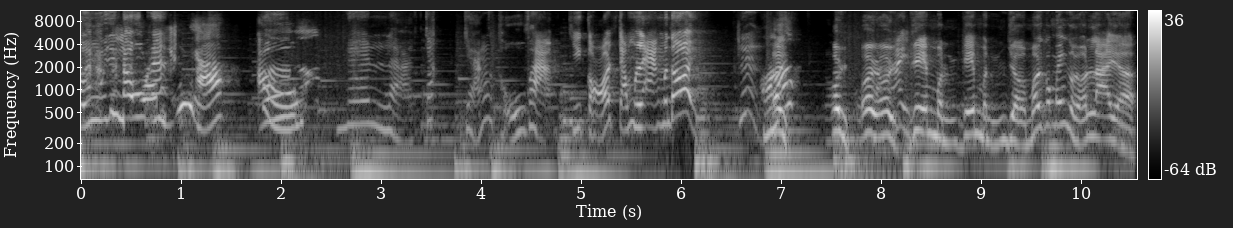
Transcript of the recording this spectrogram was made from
Tự nhiên đâu ra. ừ. nên là chắc chắn thủ phạm chỉ có trong làng mình thôi. Hả? ơi ơi ơi game mình game mình giờ mới có mấy người online à.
